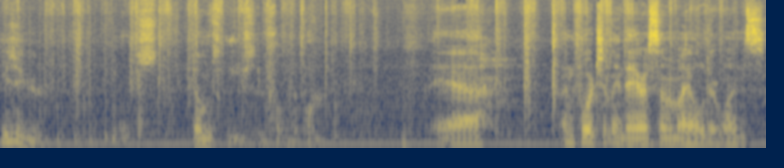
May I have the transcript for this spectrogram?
These are your dumb sleeves that are falling apart. Yeah. Unfortunately, they are some of my older ones.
